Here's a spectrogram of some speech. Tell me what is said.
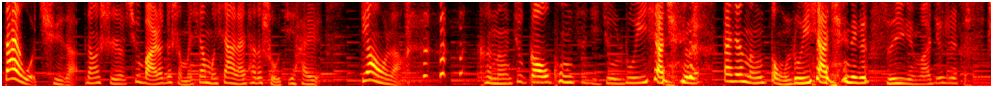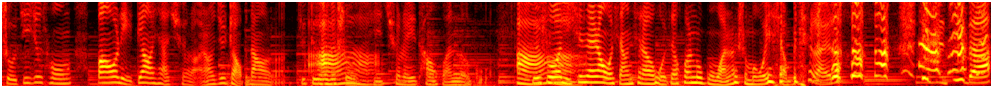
带我去的。当时去玩了个什么项目下来，他的手机还掉了。可能就高空自己就撸下去了，大家能懂“撸下去”那个词语吗？就是手机就从包里掉下去了，然后就找不到了，就丢了个手机，去了一趟欢乐谷。所以说你现在让我想起来我在欢乐谷玩了什么，我也想不起来了，就只记得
